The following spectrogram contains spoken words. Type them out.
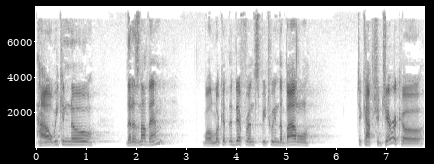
how we can know that it's not them? Well, look at the difference between the battle to capture Jericho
